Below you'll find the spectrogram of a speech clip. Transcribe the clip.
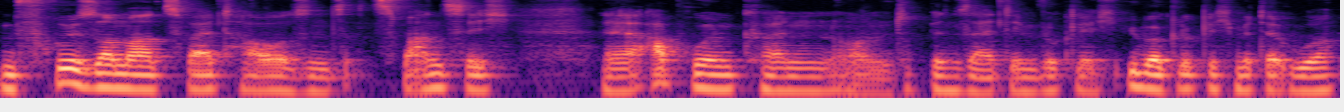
im Frühsommer 2020 äh, abholen können und bin seitdem wirklich überglücklich mit der Uhr.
